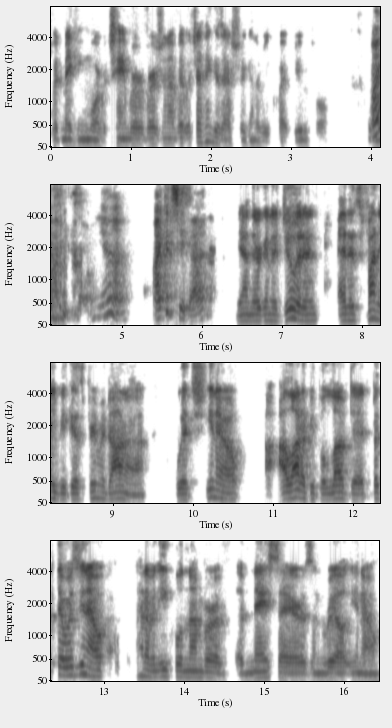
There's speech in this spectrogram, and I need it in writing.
put making more of a chamber version of it, which I think is actually going to be quite beautiful. I Um, think so. Yeah, I could see that. yeah, and they're going to do it, and and it's funny because Prima Donna, which you know a, a lot of people loved it, but there was you know kind of an equal number of, of naysayers and real you know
